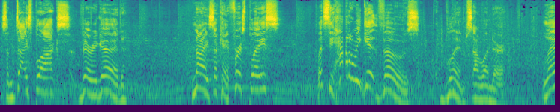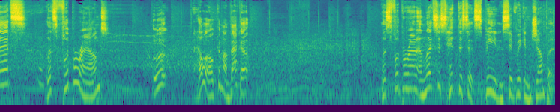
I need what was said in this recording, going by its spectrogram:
Some dice blocks. Very good. Nice. Okay, first place. Let's see. How do we get those blimps? I wonder. Let's let's flip around. Ooh, hello. Come on, back up. Let's flip around and let's just hit this at speed and see if we can jump it.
